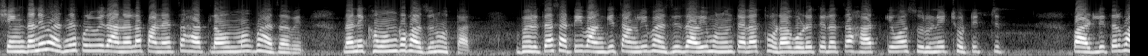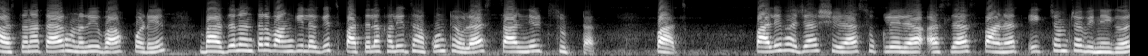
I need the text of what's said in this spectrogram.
शेंगदाणे भाजण्यापूर्वी दाण्याला पाण्याचा हात लावून मग भाजावेत. दाणे खमंग भाजून होतात. भरत्यासाठी वांगी चांगली भाजली जावी म्हणून त्याला थोडा गोडे तेलाचा हात किंवा सुरुने छोटी चित पाडली तर भाजताना तयार होणारी वाफ पडेल. भाजल्यानंतर वांगी लगेच पातेल्याखाली झाकून ठेवल्यास साल नीट सुटतात. पाच. पालेभाज्या शिळ्या सुकलेल्या असल्यास पाण्यात एक चमचा व्हिनेगर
